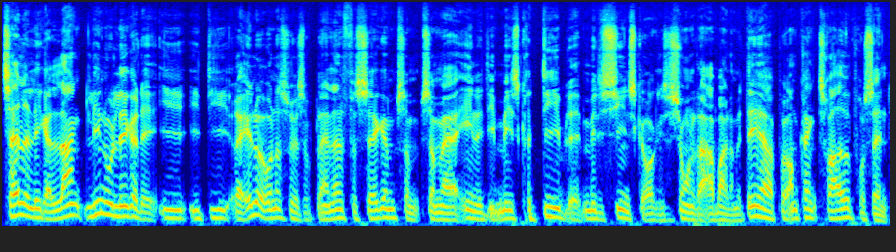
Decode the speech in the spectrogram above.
Tallet ligger langt. Lige nu ligger det i, i de reelle undersøgelser, blandt andet for SEGEM, som, som er en af de mest kredible medicinske organisationer, der arbejder med det her, på omkring 30 procent.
